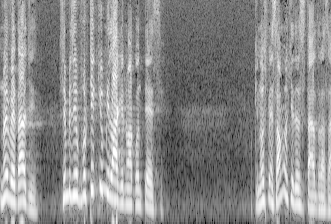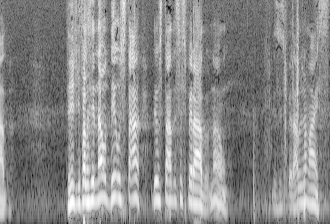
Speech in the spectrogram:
Não é verdade? Sempre dizem, por que, que o milagre não acontece? Porque nós pensamos que Deus está atrasado. Tem gente que fala assim, não, Deus está, Deus está desesperado. Não, desesperado jamais.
